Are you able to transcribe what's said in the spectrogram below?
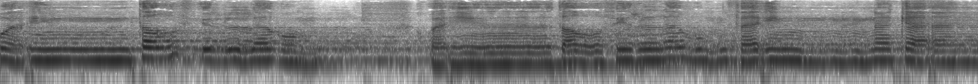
وإن تغفر لهم وإن تغفر لهم فإنك أنت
